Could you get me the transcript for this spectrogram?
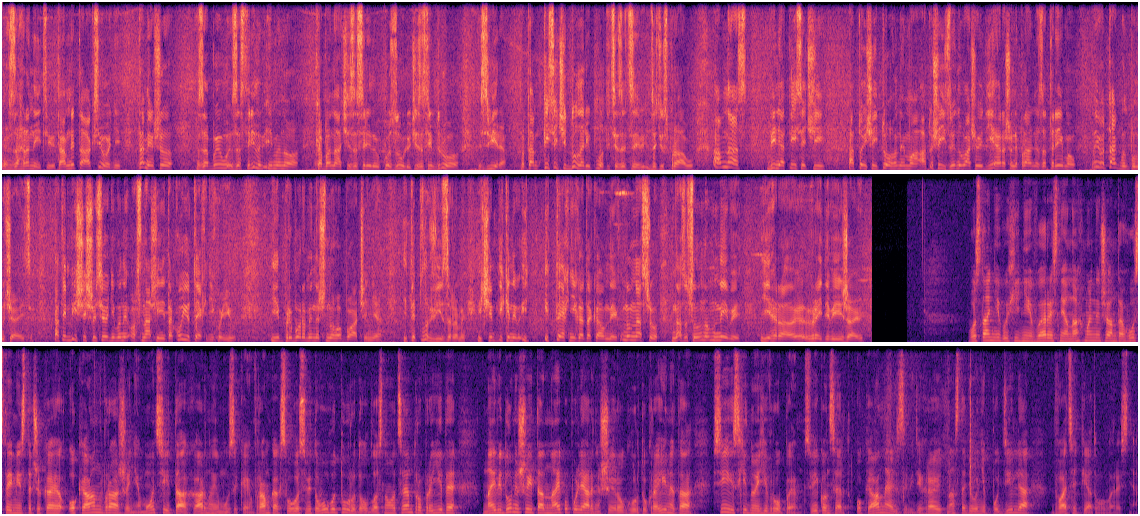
за границею. Там не так сьогодні. Там, якщо забив, застрілив іменно кабана, чи застрілив козулю, чи застрілив другого звіра, то там тисячі доларів платиться за, це, за цю справу. А в нас біля тисячі, а то ще й того нема, а то ще й звинувачують єгера, що неправильно затримав. Та й отак виходить. А тим більше, що сьогодні вони оснащені такою технікою, і приборами ночного бачення, і тепловізорами, і чим тільки не і, і техніка така в них. Ну в нас що? В нас основному ниви єгера е, в рейди виїжджають. В останні вихідні вересня на хмельничан та гостей міста чекає океан вражень, емоцій та гарної музики. В рамках свого світового туру до обласного центру приїде найвідоміший та найпопулярніший рок-гурт України та всієї східної Європи. Свій концерт Океан Ельзи відіграють на стадіоні Поділля 25 вересня.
